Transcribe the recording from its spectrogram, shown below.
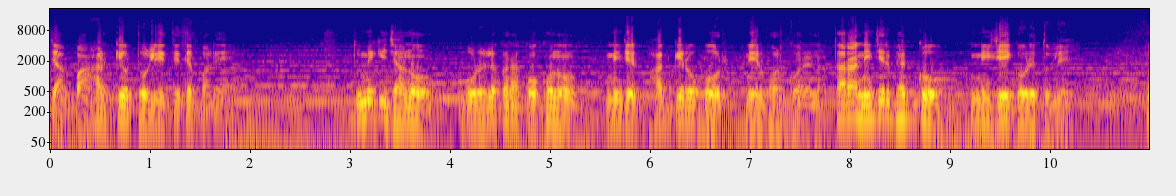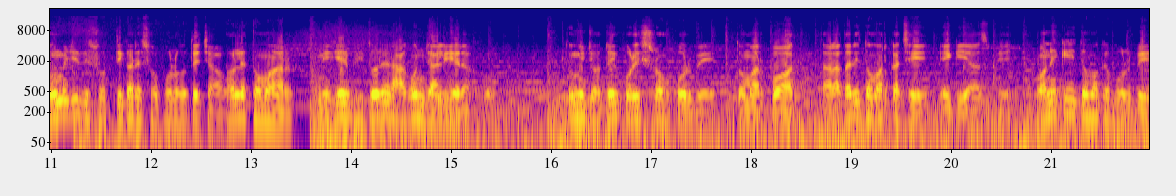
যা পাহাড়কেও টলিয়ে দিতে পারে। তুমি কি জানো বড় লোকেরা কখনো নিজের ভাগ্যের ওপর নির্ভর করে না। তারা নিজের ভাগ্য নিজেই গড়ে তোলে। তুমি যদি সত্যিকারে সফল হতে চাও, তাহলে তোমার নিজের ভিতরের আগুন জ্বালিয়ে রাখো। তুমি যতই পরিশ্রম করবে, তোমার পথ তাড়াতাড়ি তোমার কাছে এগিয়ে আসবে। অনেকেই তোমাকে বলবে,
